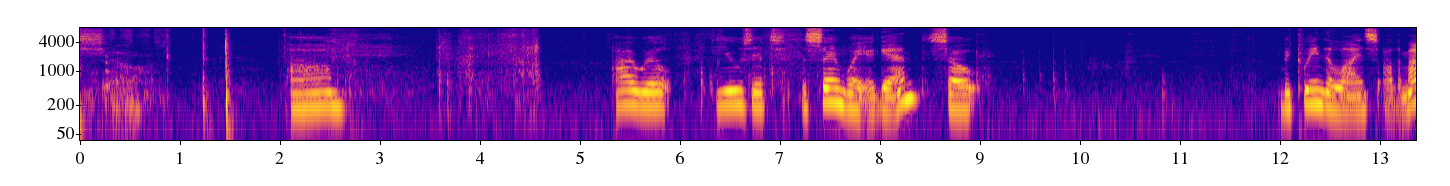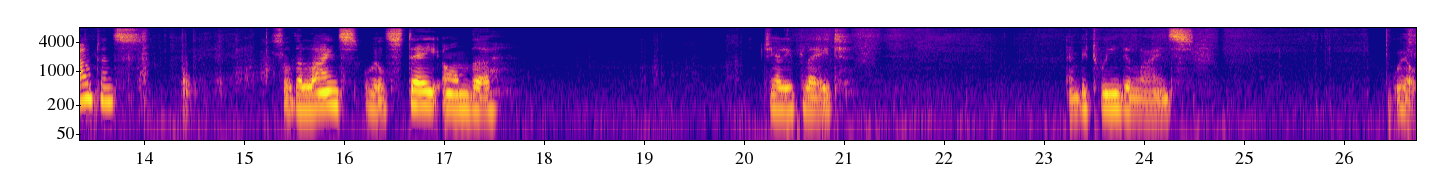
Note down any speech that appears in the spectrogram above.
So, um, I will use it the same way again. So between the lines are the mountains. So the lines will stay on the gelli plate. And between the lines we'll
